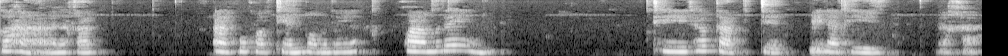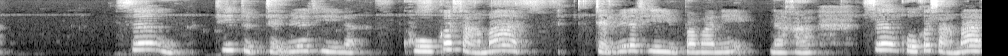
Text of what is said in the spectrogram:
ก็หานะคะ อะครูขอเขียนบอกมาตรงนี้ความเร่ง t เท่ากับ 7 วินาทีนะคะ ซึ่งที่จุด 7 วินาทีเนี่ยครูก็สามารถ 7 วินาทีอยู่ประมาณนี้นะคะ ซึ่งครูก็สามารถ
